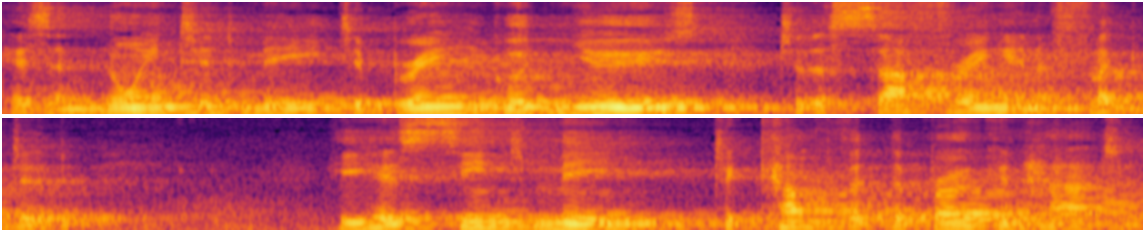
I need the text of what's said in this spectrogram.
has anointed me to bring good news to the suffering and afflicted. He has sent me to comfort the brokenhearted,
